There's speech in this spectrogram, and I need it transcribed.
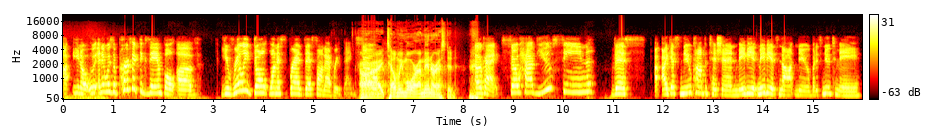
I you know, and it was a perfect example of you really don't want to spread this on everything. So All right. Tell me more. I'm interested. Okay. So have you seen this I guess new competition? Maybe it maybe it's not new, but it's new to me.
